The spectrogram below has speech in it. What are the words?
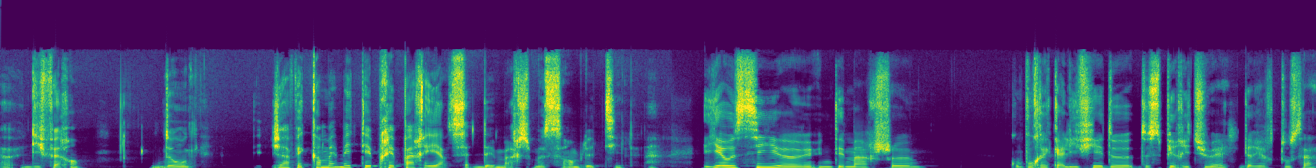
euh, différents. Donc, j'avais quand même été préparée à cette démarche, me semble-t-il. Il y a aussi euh, une démarche euh, qu'on pourrait qualifier de, de spirituelle derrière tout ça,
